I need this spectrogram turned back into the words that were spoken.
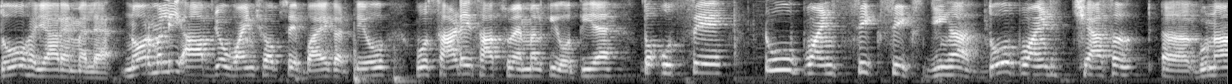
2000 हज़ार है। नॉर्मली आप जो वाइन शॉप से बाय करते हो, वो साढ़े सात सौ एम की होती है। तो उससे 2.66 जी हाँ दो गुना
